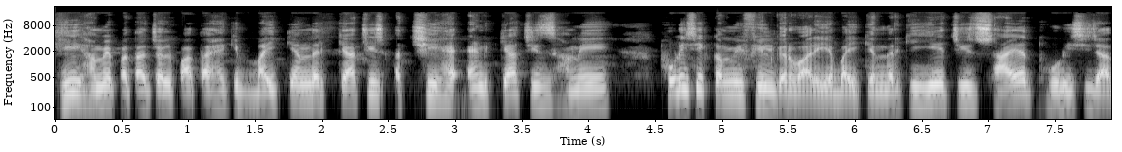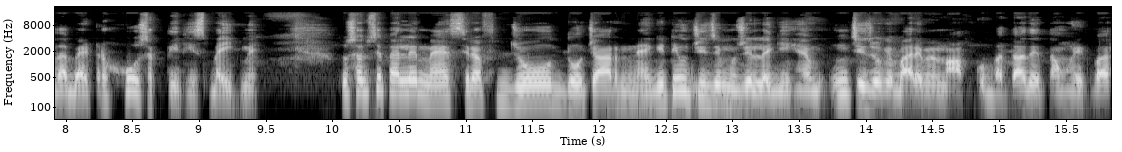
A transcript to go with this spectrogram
ही हमें पता चल पाता है कि बाइक के अंदर क्या चीज़ अच्छी है एंड क्या चीज़ हमें थोड़ी सी कमी फील करवा रही है बाइक के अंदर कि ये चीज़ शायद थोड़ी सी ज़्यादा बेटर हो सकती थी इस बाइक में। तो सबसे पहले मैं सिर्फ़ जो दो चार नेगेटिव चीज़ें मुझे लगी हैं, उन चीज़ों के बारे में मैं आपको बता देता हूँ एक बार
